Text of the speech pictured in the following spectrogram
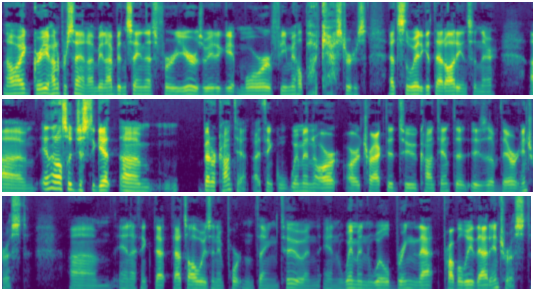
No, I agree 100%. I mean, I've been saying this for years. We need to get more female podcasters. That's the way to get that audience in there. Um, and then also just to get um, better content. I think women are, are attracted to content that is of their interest. Um, and I think that that's always an important thing too. And, and women will bring that, probably that interest,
